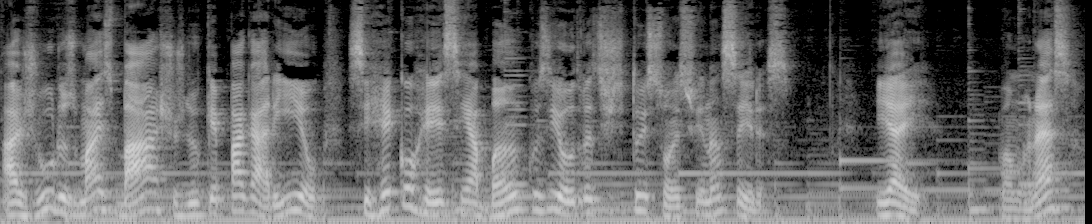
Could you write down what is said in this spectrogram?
a juros mais baixos do que pagariam se recorressem a bancos e outras instituições financeiras. E aí, vamos nessa?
